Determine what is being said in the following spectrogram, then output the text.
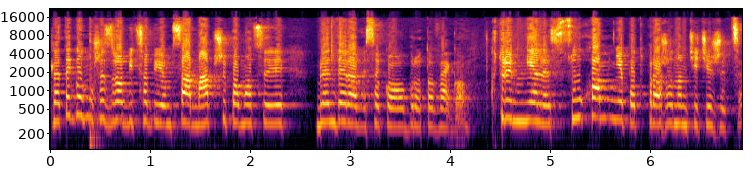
dlatego muszę zrobić sobie ją sama przy pomocy blendera wysokoobrotowego, w którym mielę suchą, niepodprażoną ciecierzycę.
